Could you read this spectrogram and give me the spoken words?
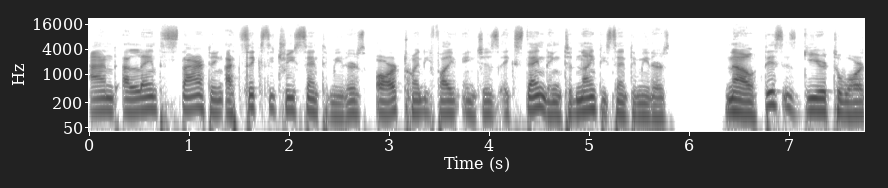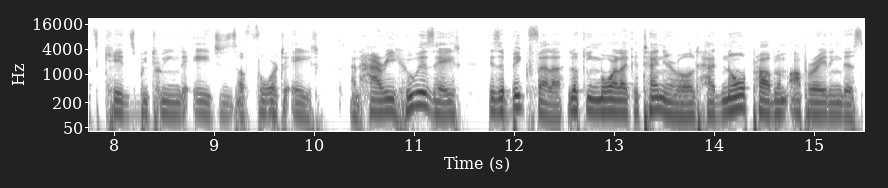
and a length starting at 63 centimeters or 25 inches, extending to 90 centimeters, now, this is geared towards kids between the ages of 4 to 8, and Harry, who is 8, is a big fella looking more like a 10 year old, had no problem operating this.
